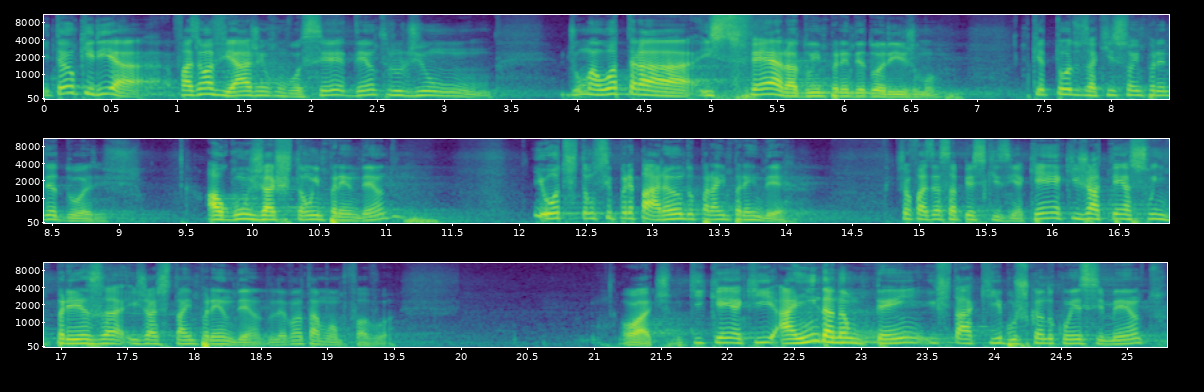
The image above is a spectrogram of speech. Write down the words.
Então eu queria fazer uma viagem com você dentro de um de uma outra esfera do empreendedorismo, porque todos aqui são empreendedores. Alguns já estão empreendendo e outros estão se preparando para empreender. Deixa eu fazer essa pesquisinha. Quem é que já tem a sua empresa e já está empreendendo? Levanta a mão, por favor. Ótimo. Que quem aqui ainda não tem está aqui buscando conhecimento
